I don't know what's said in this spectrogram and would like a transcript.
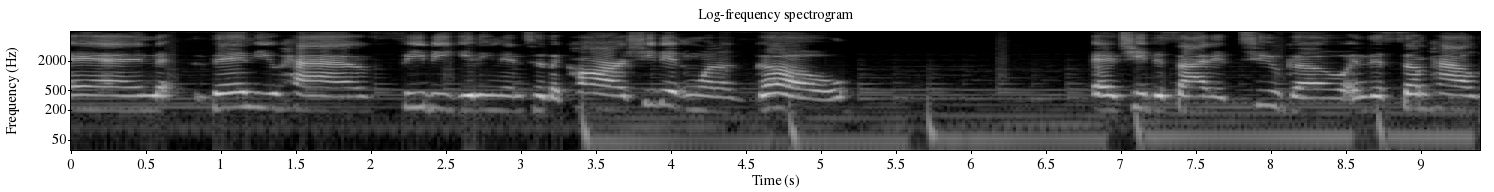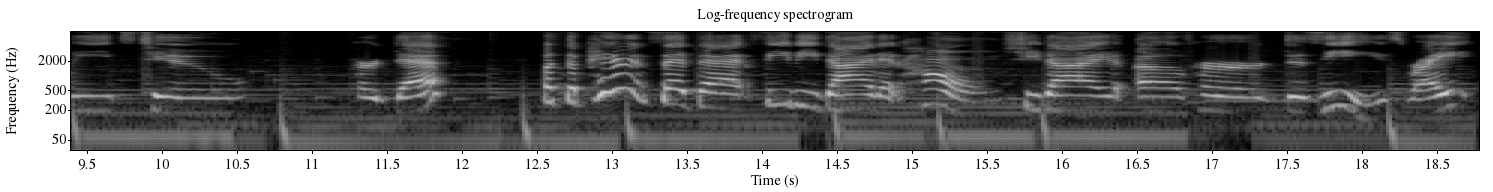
And then you have Phoebe getting into the car. She didn't want to go. And she decided to go. And this somehow leads to her death. But the parents said that Phoebe died at home. She died of her disease, right?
